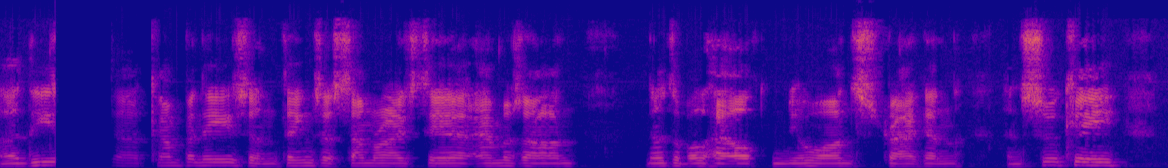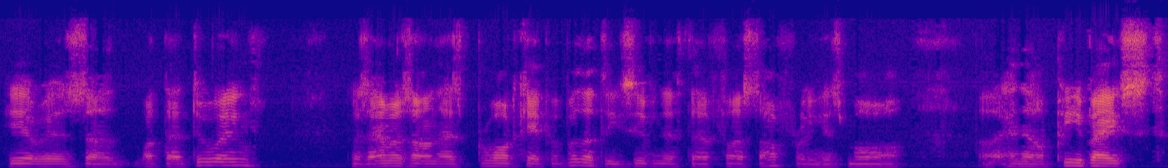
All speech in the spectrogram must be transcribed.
Uh, these uh, companies and things are summarized here. Amazon, Notable Health, Nuance, Dragon, and Suki. Here is uh, what they're doing, because Amazon has broad capabilities, even if their first offering is more uh, NLP based.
